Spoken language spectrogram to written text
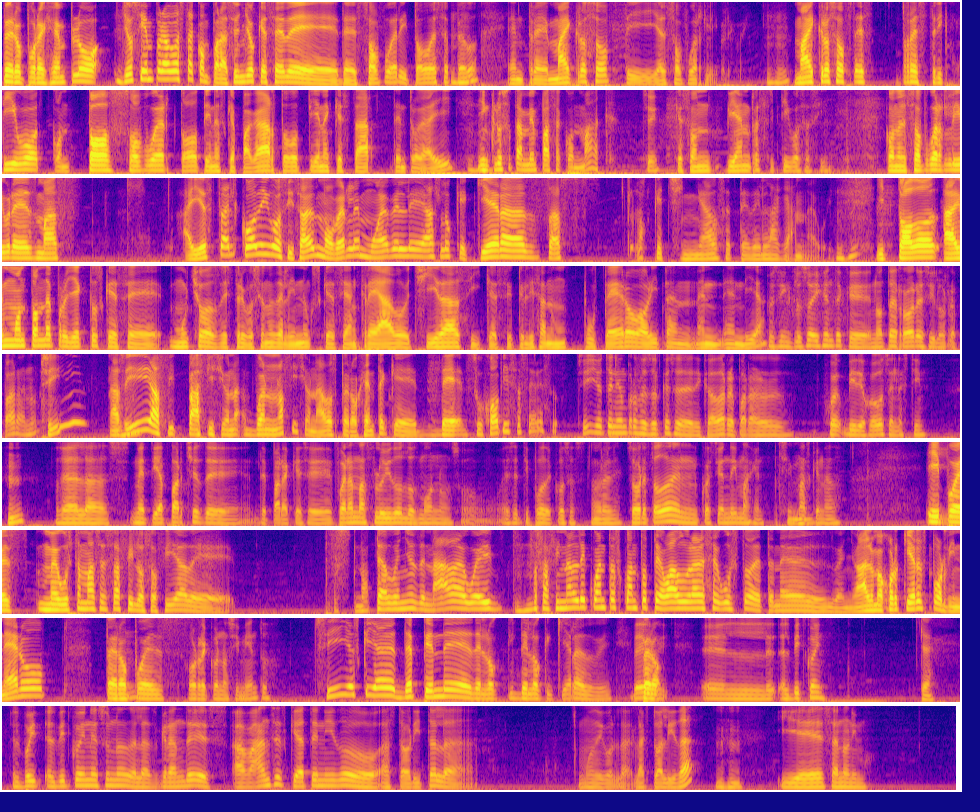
Pero, por ejemplo, yo siempre hago esta comparación, yo que sé de, de software y todo ese pedo, entre Microsoft y el software libre. güey. Microsoft es restrictivo con todo software, todo tienes que pagar, todo tiene que estar dentro de ahí. Incluso también pasa con Mac, Sí. que son bien restrictivos así. Con el software libre es más... Ahí está el código, si sabes moverle, muévele, haz lo que quieras, haz lo que chingado se te dé la gana, güey. Y todo, hay un montón de proyectos que se, muchas distribuciones de Linux que se han creado chidas y que se utilizan un putero ahorita en, en- en día. Pues incluso hay gente que nota errores y los repara, ¿no? Sí, así aficionados, bueno, no aficionados, pero gente que de su hobby es hacer eso. Sí, yo tenía un profesor que se dedicaba a reparar jue- videojuegos en Steam. ¿Mm? O sea, las metía parches de, de para que se fueran más fluidos los monos o ese tipo de cosas. Órale. Sobre todo en cuestión de imagen, Sí, más man. que nada. Y Y- pues me gusta más esa filosofía de, pues no te adueñes de nada, güey. Pues a final de cuentas, ¿cuánto te va a durar ese gusto de tener el dueño? A lo mejor quieres por dinero, pero pues... O reconocimiento. Sí, es que ya depende de lo, de lo que quieras, güey. Pero- el, el Bitcoin. El, bit- el Bitcoin es uno de los grandes avances que ha tenido hasta ahorita la... ¿Cómo digo? La, la actualidad. Y es anónimo.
